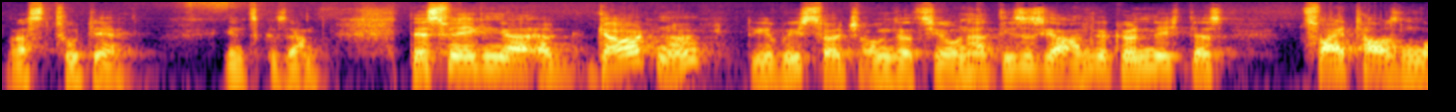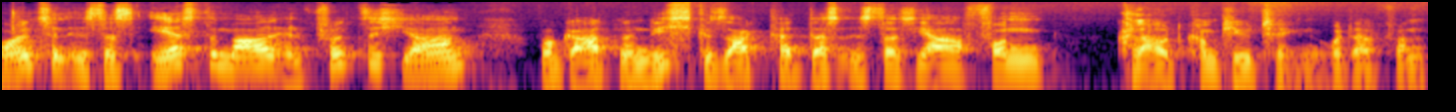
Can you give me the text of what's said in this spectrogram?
Was tut der insgesamt? Deswegen, äh, Gartner, die Research-Organisation, hat dieses Jahr angekündigt, dass 2019 ist das erste Mal in 40 Jahren, wo Gartner nicht gesagt hat, das ist das Jahr von Cloud Computing oder von,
